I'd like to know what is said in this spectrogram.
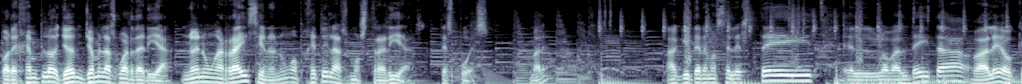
Por ejemplo, yo, yo me las guardaría, no en un array, sino en un objeto y las mostrarías después, ¿vale? Aquí tenemos el state, el global data, ¿vale? Ok.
